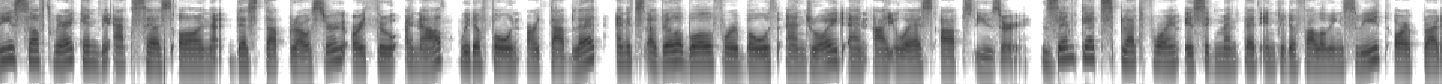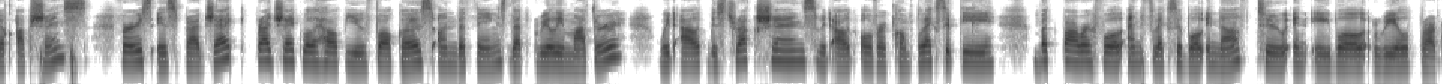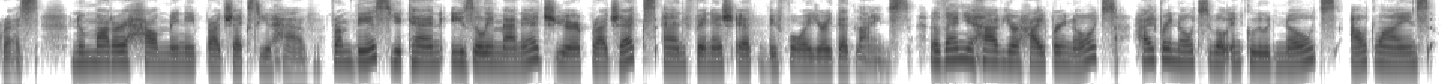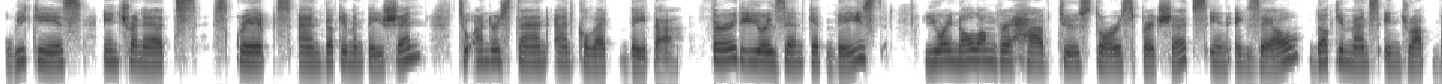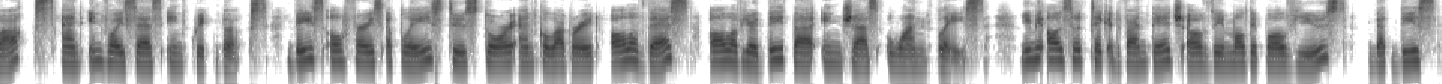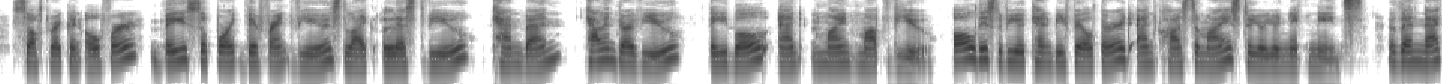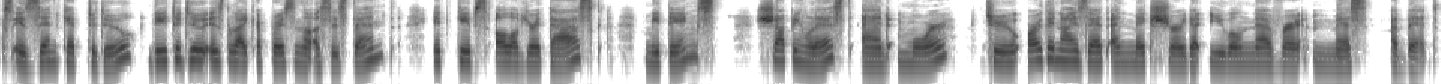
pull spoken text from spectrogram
This software can be accessed on desktop browser or through an app with a phone or tablet, and it's available for both Android and iOS apps user. ZenKit's platform is segmented into the following suite or product options. First is project. Project will help you focus on the things that really matter without distractions, without over complexity, but powerful and flexible enough to enable real progress, no matter how many projects you have. From this, you can easily manage your projects and finish it before your deadlines. Then you have your Hypernotes. Hypernotes will include notes, outlines, wikis, intranets, scripts, and documentation to understand and collect data. Third, your ZenKit Base. You are no longer have to store spreadsheets in Excel, documents in Dropbox, and invoices in QuickBooks. Base offers a place to store and collaborate all of this, all of your data in just one place. You may also take advantage of the multiple views that this software can offer. They support different views like list view, Kanban, calendar view, table, and mind map view. All these view can be filtered and customized to your unique needs. Then next is ZenKit To Do. The To Do is like a personal assistant. It keeps all of your tasks, meetings, shopping list, and more to organize it and make sure that you will never miss a bit.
